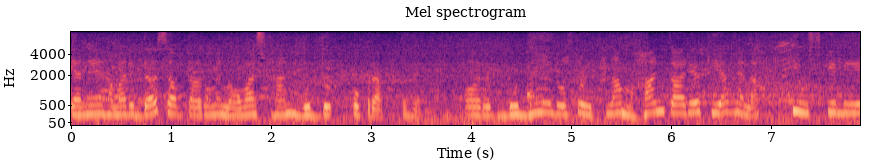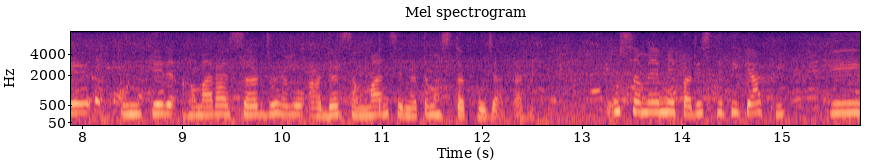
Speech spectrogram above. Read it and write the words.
यानी हमारे दस अवतारों में नौवा स्थान बुद्ध को प्राप्त है। और बुद्ध ने दोस्तों, इतना महान कार्य किया है ना कि उसके लिए उनके हमारा सर जो है वो आदर सम्मान से नतमस्तक हो जाता है। उस समय में परिस्थिति क्या थी कि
